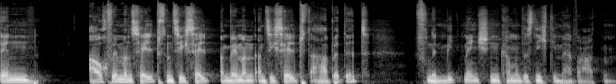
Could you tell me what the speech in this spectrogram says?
Denn auch wenn man selbst an sich selbst, wenn man an sich selbst arbeitet, von den Mitmenschen kann man das nicht immer erwarten.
